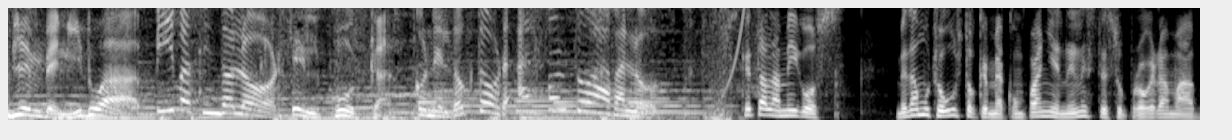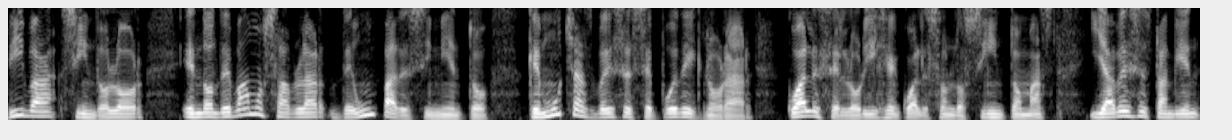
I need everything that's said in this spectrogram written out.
Bienvenido a Viva sin dolor el podcast. con el doctor Alfonso Ábalos. ¿Qué tal amigos? Me da mucho gusto que me acompañen en este su programa Viva sin dolor, en donde vamos a hablar de un padecimiento que muchas veces se puede ignorar cuál es el origen, cuáles son los síntomas y a veces también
